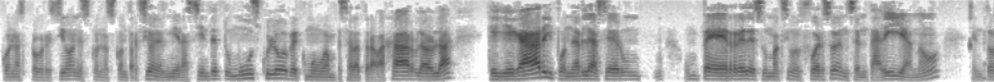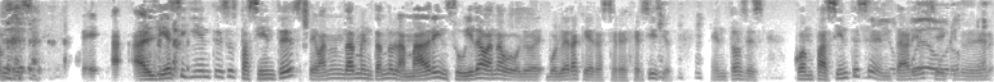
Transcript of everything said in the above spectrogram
con las progresiones, con las contracciones. Mira, siente tu músculo, ve cómo va a empezar a trabajar, bla, bla, bla. Que llegar y ponerle a hacer un, un PR de su máximo esfuerzo en sentadilla, ¿no? Entonces, eh, al día siguiente esos pacientes te van a andar mentando la madre y en su vida van a volver, a querer hacer ejercicio. Entonces, con pacientes sedentarios hay que tener...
